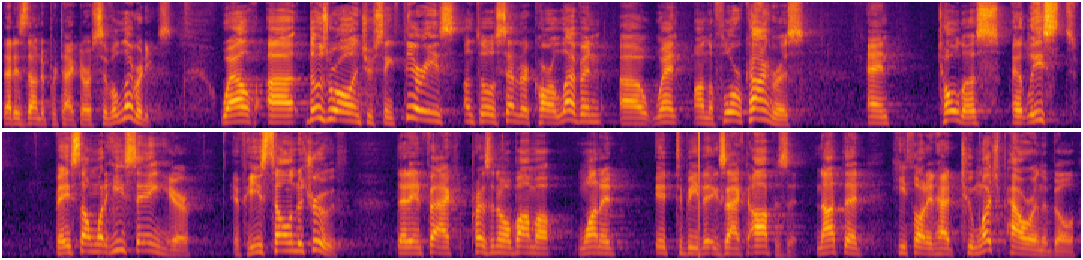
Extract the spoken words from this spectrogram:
that is done to protect our civil liberties. Well, uh, those were all interesting theories until Senator Carl Levin uh, went on the floor of Congress and told us, at least based on what he's saying here, if he's telling the truth, that in fact President Obama wanted it to be the exact opposite. Not that he thought it had too much power in the bill,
